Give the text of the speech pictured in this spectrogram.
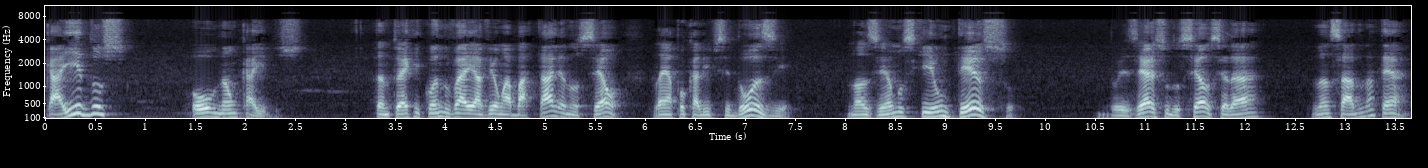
caídos ou não caídos. Tanto é que quando vai haver uma batalha no céu, lá em Apocalipse 12, nós vemos que um terço do exército do céu será lançado na terra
